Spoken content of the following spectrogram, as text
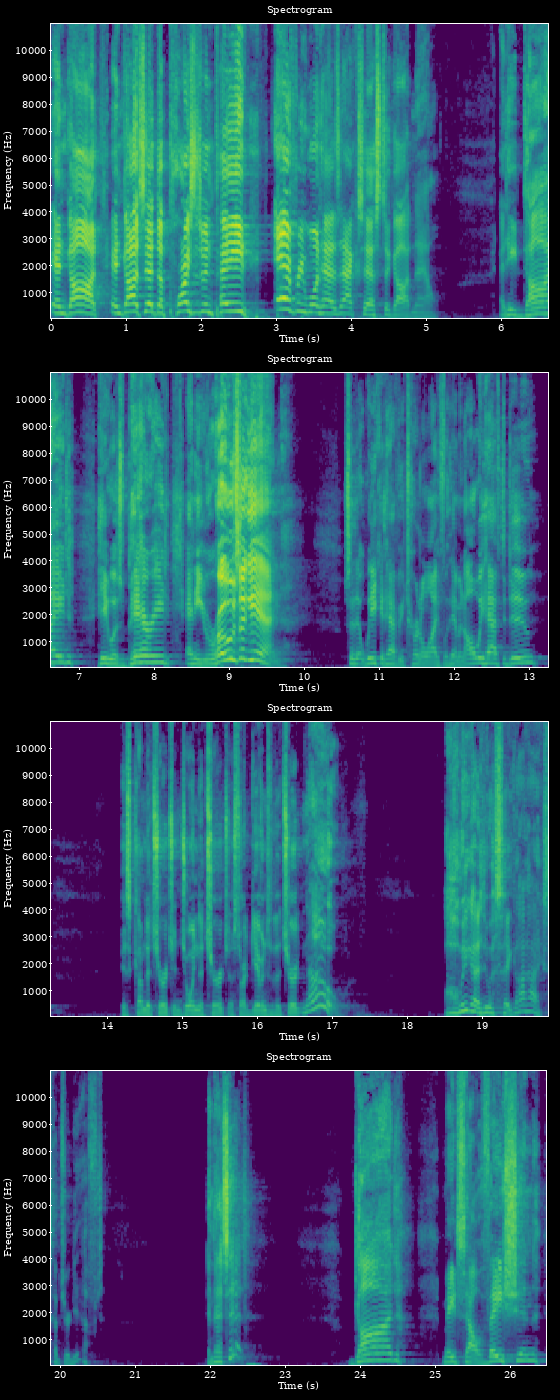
and God. And God said, The price has been paid Everyone has access to God now. And He died, He was buried, and He rose again so that we could have eternal life with Him. And all we have to do is come to church and join the church and start giving to the church. No. All we got to do is say, God, I accept your gift. And that's it. God made salvation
